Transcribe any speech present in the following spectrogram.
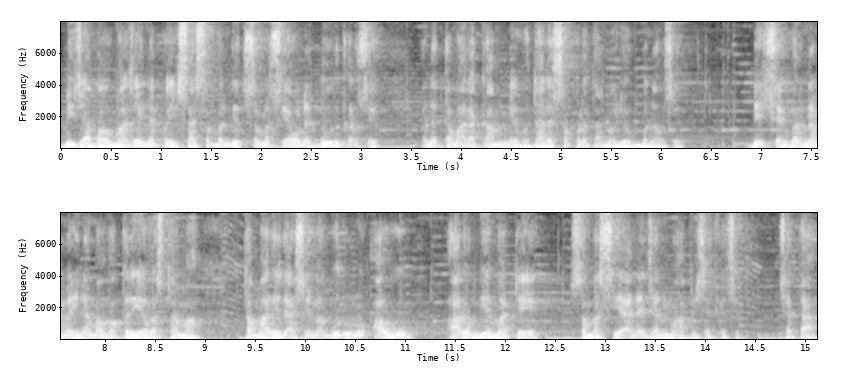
બીજા ભાવમાં જઈને પૈસા સંબંધિત સમસ્યાઓને દૂર કરશે અને તમારા કામને વધારે સફળતાનો યોગ બનાવશે. ડિસેમ્બરના મહિનામાં વક્રી અવસ્થામાં તમારી રાશિમાં ગુરુનું આવવું આરોગ્ય માટે સમસ્યાને જન્મ આપી શકે છે. છતાં,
